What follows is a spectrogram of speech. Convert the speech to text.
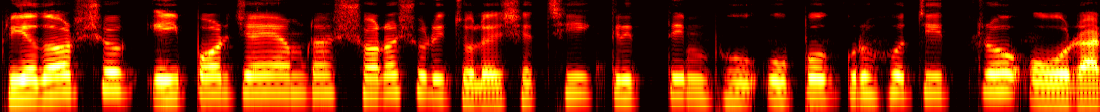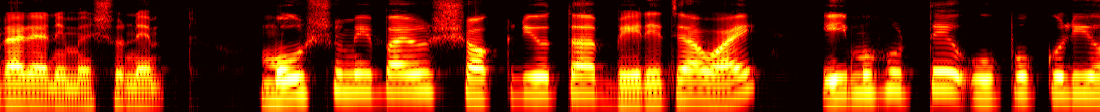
প্রিয় দর্শক, এই পর্যায়ে আমরা সরাসরি চলে এসেছি কৃত্রিম ভূ উপগ্রহ চিত্র ও রাডার অ্যানিমেশনে। মৌসুমি বায়ুর সক্রিয়তা বেড়ে যাওয়ায় এই মুহূর্তে উপকূলীয়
